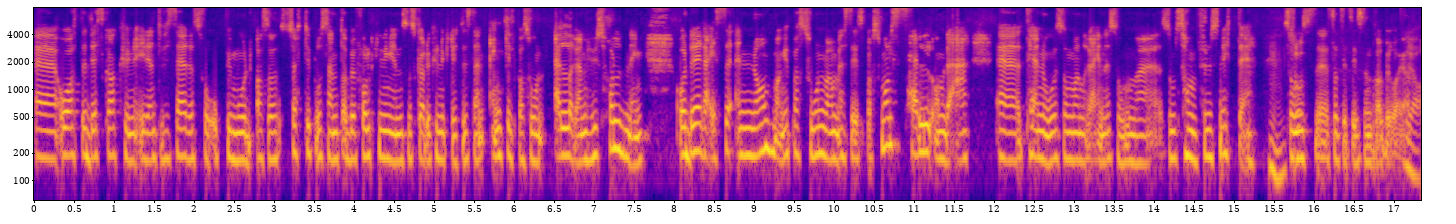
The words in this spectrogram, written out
uh, og at det skal kunne identifiseres for oppimot altså 70% av befolkningen, så skal det kunne knyttes til en enkeltperson eller en husholdning. Og Det reiser enormt mange personvernmessige spørsmål, selv om det er eh, til noe som man regner som, eh, som samfunnsnyttig, mm. som så, Statistisk sentralbyrå gjør. Ja,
